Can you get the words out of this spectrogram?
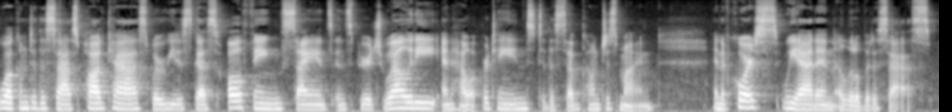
Welcome to the SAS podcast, where we discuss all things science and spirituality and how it pertains to the subconscious mind. And of course, we add in a little bit of sass.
